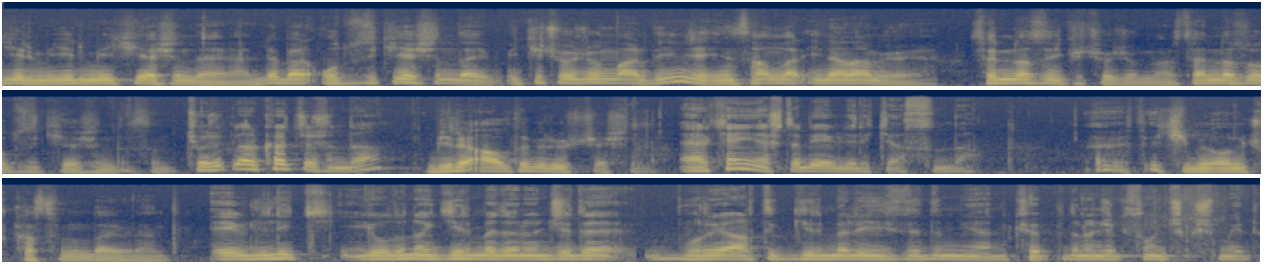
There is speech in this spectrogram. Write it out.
20-22 yaşında herhalde. Ben 32 yaşındayım. İki çocuğum var deyince insanlar inanamıyor ya. Senin nasıl iki çocuğun var? Sen nasıl 32 yaşındasın? Çocuklar kaç yaşında? Biri 6, biri 3 yaşında. Erken yaşta bir evlilik aslında. Evet 2013 Kasım'ında evlendim. Evlilik yoluna girmeden önce de buraya artık girmeliyiz dedim yani köprüden önceki son çıkış mıydı?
